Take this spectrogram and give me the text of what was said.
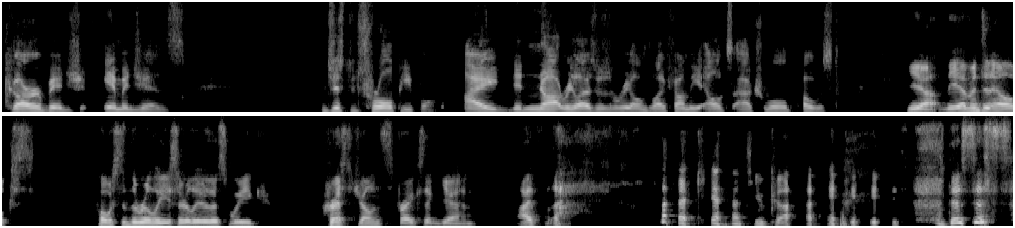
garbage images, just to troll people. I did not realize it was real until I found the Elks actual post. Yeah, the Edmonton Elks posted the release earlier this week. Chris Jones strikes again. I I can't, you guys. This is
